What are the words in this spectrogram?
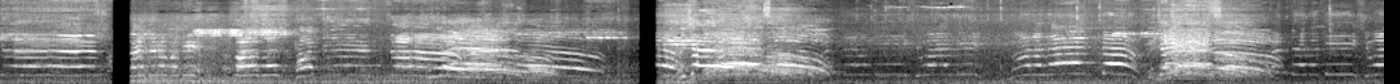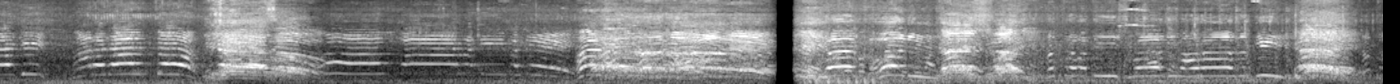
जय छत्रपती बाळासाहेब ठाकरेंचा विजय असो. शिवाजी महाराजांचा विजय छत्रपती शिवाजी महाराजांचा विजय पार्वती पते जय भवानी जय शिवाजी छत्रपती शिवाजी महाराज की जय!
